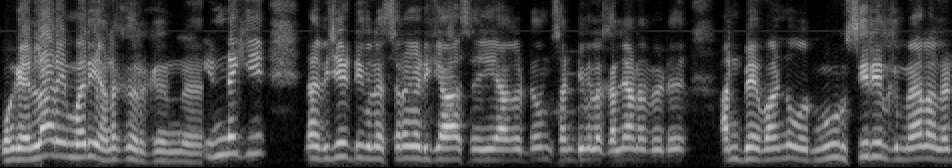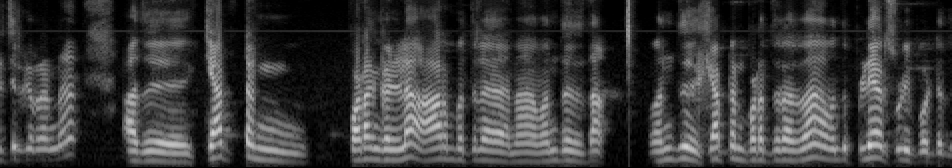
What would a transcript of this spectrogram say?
உங்க எல்லாரையும் மாதிரி எனக்கும் இருக்குன்னு. இன்னைக்கு நான் விஜய் டிவில சிறகடிக்க ஆசை ஆகட்டும் சன் டிவில கல்யாண வீடு அன்பேவான்னு ஒரு நூறு சீரியலுக்கு மேல நடிச்சிருக்கிறேன்னா அது கேப்டன் படங்கள்ல ஆரம்பத்துல நான் வந்தது தான் வந்து கேப்டன் படத்துல தான் வந்து பிள்ளையார் சொல்லி போட்டது.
